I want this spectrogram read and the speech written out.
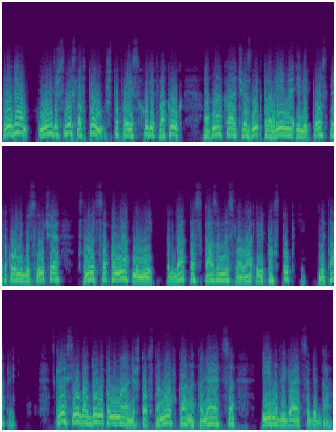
Иногда не видишь смысла в том, что происходит вокруг, однако через некоторое время или после какого-нибудь случая становятся понятными когда-то сказанные слова или поступки, не так ли? Скорее всего, Гордоны понимали, что обстановка накаляется и надвигается беда.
